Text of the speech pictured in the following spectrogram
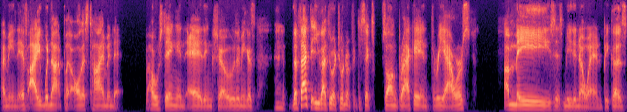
I mean, if I would not put all this time into hosting and editing shows, I mean, because the fact that you got through a 256 song bracket in three hours amazes me to no end because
